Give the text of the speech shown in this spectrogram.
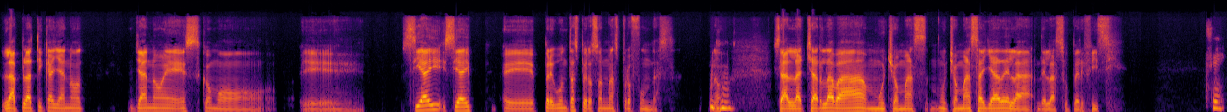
la plática ya no, ya no es como... eh, sí hay, sí hay eh, preguntas, pero son más profundas, ¿no? O sea, la charla va mucho más, mucho más allá de la, de la superficie. Sí,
